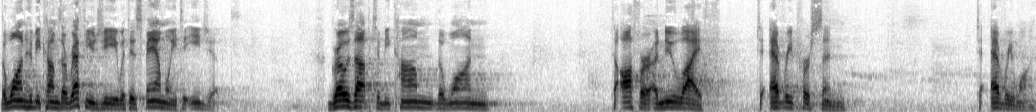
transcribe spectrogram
the one who becomes a refugee with his family to Egypt, grows up to become the one to offer a new life to every person, to everyone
